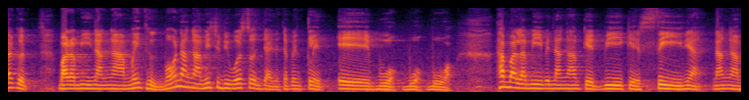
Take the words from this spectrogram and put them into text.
ถ้าเกิดบารมีนางงามไม่ถึง เพราะว่านางงาม Miss Universe ส่วนใหญ่จะเป็นเกรด A บวกบวกบวกถ้าบารมีเป็นนางงามเกรด B เกรด C เนี่ยนางงาม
